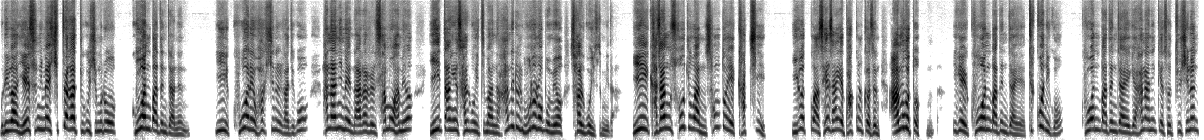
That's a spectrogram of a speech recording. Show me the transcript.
우리가 예수님의 십자가 죽으심으로 구원받은 자는 이 구원의 확신을 가지고 하나님의 나라를 사모하며 이 땅에 살고 있지만 하늘을 우러러보며 살고 있습니다. 이 가장 소중한 성도의 가치 이것과 세상에 바꿀 것은 아무것도 없습니다. 이게 구원받은 자의 특권이고 구원받은 자에게 하나님께서 주시는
